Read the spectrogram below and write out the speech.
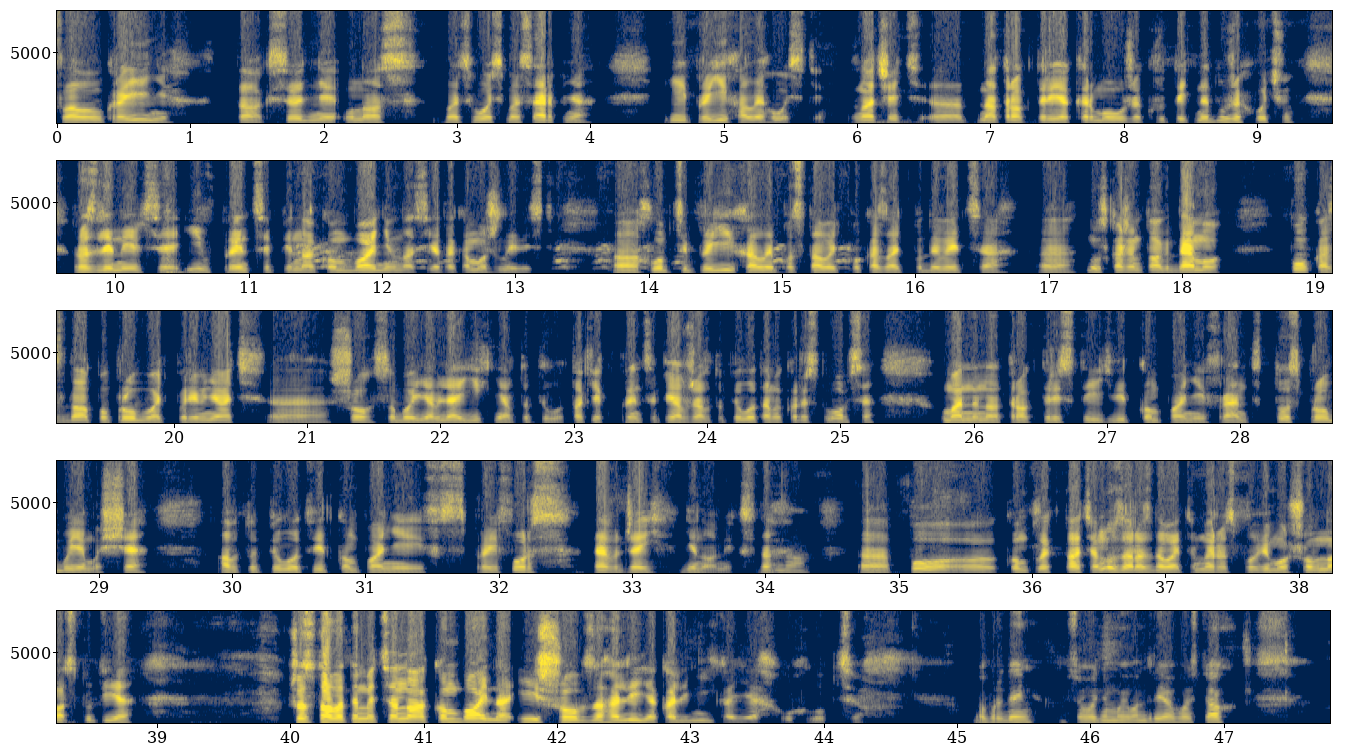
Слава Україні! Так, сьогодні у нас 28 серпня і приїхали гості. Значить, е, на тракторі я кермо вже крутити не дуже хочу, розлінився. І, в принципі, на комбайні у нас є така можливість. Е, Хлопці приїхали поставити, показати, подивитися, е, ну, скажімо так, демо. Показ, да, попробувати порівняти, що собою являє їхній автопілот. Так як, в принципі, я вже автопілотами користувався, у мене на тракторі стоїть від компанії Friend, то спробуємо ще автопілот від компанії Sprayforce FJ Dynamics. Да? Да. Е, По е, комплектаціям, ну зараз давайте ми розповімо, що в нас тут є. Що ставитиметься на комбайна і що взагалі, яка лінійка є у хлопців. Добрий день. Сьогодні ми в Андрія в гостях.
